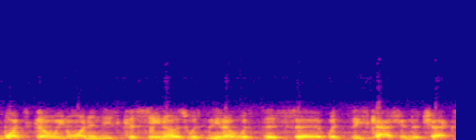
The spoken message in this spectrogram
what's going on in these casinos with you know with this uh, with these cash in the checks?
